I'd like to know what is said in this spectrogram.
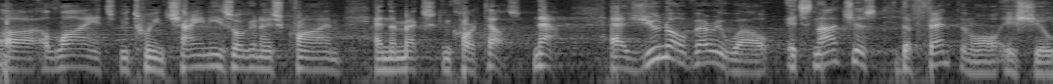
uh, alliance between Chinese organized crime and the Mexican cartels. Now, as you know very well, it's not just the fentanyl issue.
